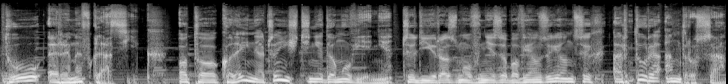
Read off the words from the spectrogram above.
Tu RMF Classic. Oto kolejna część niedomówień, czyli rozmów niezobowiązujących Artura Andrusa.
